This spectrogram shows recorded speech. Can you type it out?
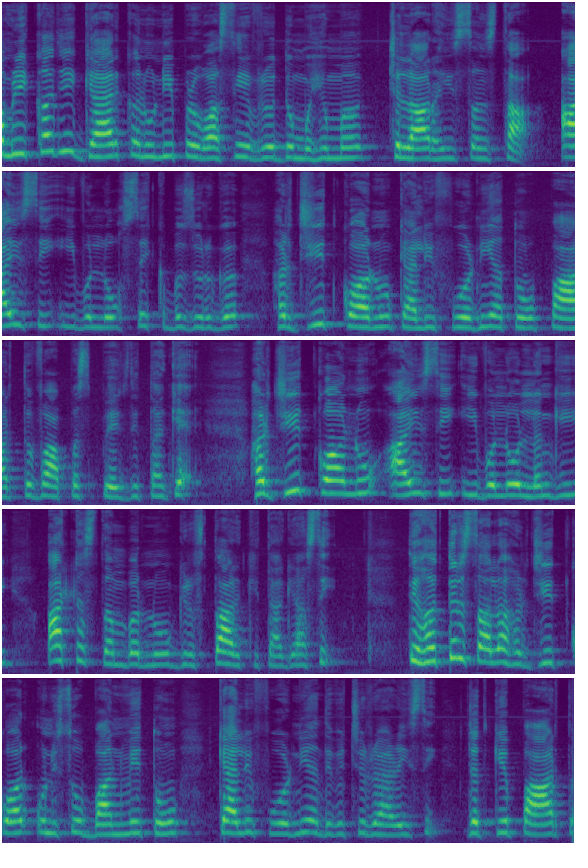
ਅਮਰੀਕਾ ਦੀ ਗੈਰ ਕਾਨੂੰਨੀ ਪ੍ਰਵਾਸੀਆਂ ਵਿਰੁੱਧ ਮੁਹਿੰਮ ਚਲਾ ਰਹੀ ਸੰਸਥਾ ICE ਵੱਲੋਂ ਸਿੱਖ ਬਜ਼ੁਰਗ ਹਰਜੀਤ ਕੌਰ ਨੂੰ ਕੈਲੀਫੋਰਨੀਆ ਤੋਂ ਭਾਰਤ ਵਾਪਸ ਭੇਜ ਦਿੱਤਾ ਗਿਆ ਹਰਜੀਤ ਕੌਰ ਨੂੰ ICE ਵੱਲੋਂ ਲੰਗੀ 8 ਸਤੰਬਰ ਨੂੰ ਗ੍ਰਿਫਤਾਰ ਕੀਤਾ ਗਿਆ ਸੀ। 73 ਸਾਲਾ ਹਰਜੀਤ ਕੌਰ 1992 ਤੋਂ ਕੈਲੀਫੋਰਨੀਆ ਦੇ ਵਿੱਚ ਰਹਿ ਰਹੀ ਸੀ, ਜਦਕਿ ਭਾਰਤ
